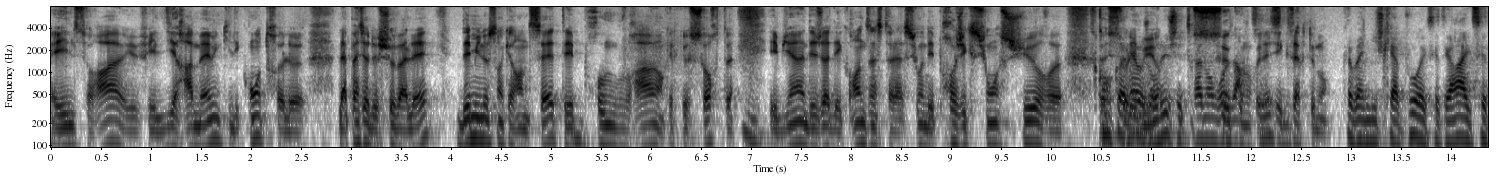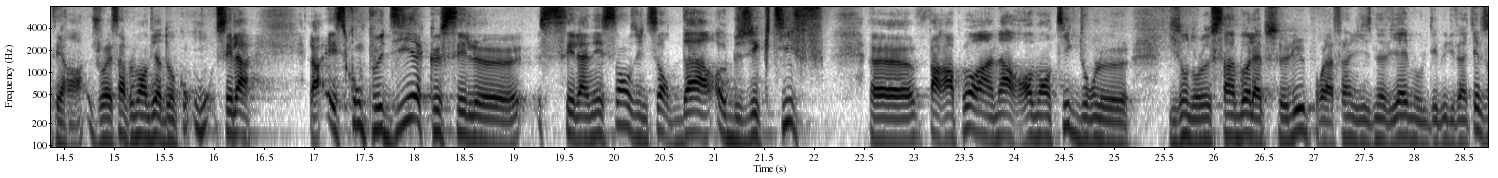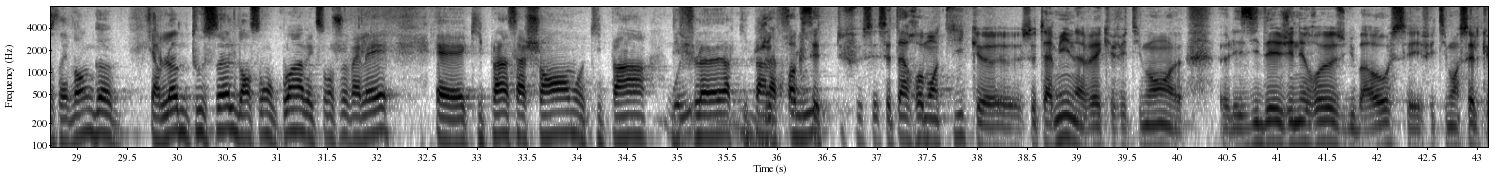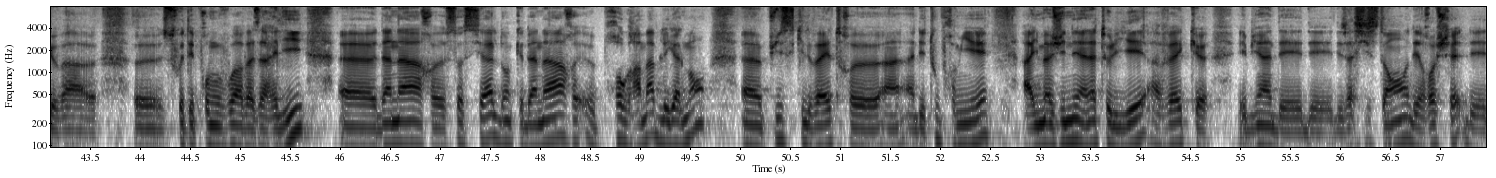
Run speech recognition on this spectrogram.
et il sera, il dira même qu'il est contre le, la peinture de Chevalet dès 1947 et promouvra, en quelque sorte, eh bien, déjà des grandes installations, des projections sur... Ce qu'on connaît aujourd'hui chez très nombreux artistes. exactement. Comme Anish Kapoor, etc., etc. Je voudrais simplement dire, donc, c'est là. Alors, est-ce qu'on peut dire que c'est c'est la naissance d'une sorte d'art objectif euh, par rapport à un art romantique dont le, disons, dont le symbole absolu pour la fin du 19e ou le début du 20e, ce serait Van Gogh. C'est-à-dire l'homme tout seul dans son coin avec son chevalet euh, qui peint sa chambre, qui peint des fleurs, qui peint je la crois folie. que cet art romantique euh, se termine avec effectivement euh, les idées généreuses du Bauhaus et effectivement celles que va souhaiter promouvoir Vasarely, d'un art social, donc d'un art programmable également, puisqu'il va être un, des tout premiers à imaginer un atelier avec eh bien, des, des, assistants, des,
